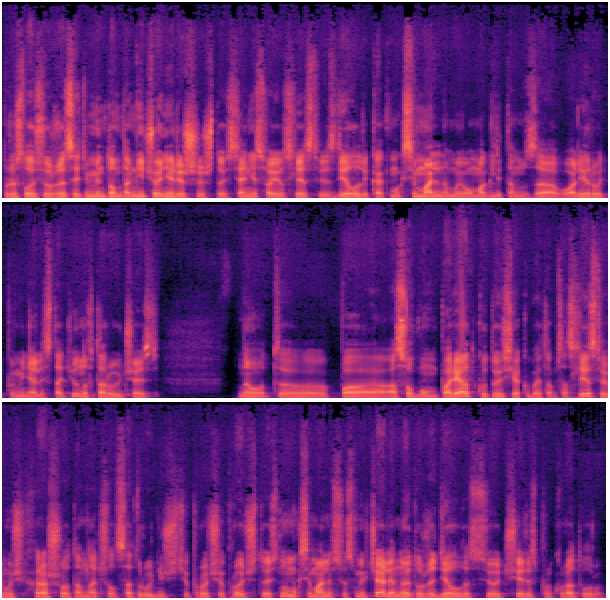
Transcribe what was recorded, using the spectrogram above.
пришлось уже с этим ментом там ничего не решишь, то есть они свое следствие сделали, как максимально мы его могли там завуалировать, поменяли статью на вторую часть, ну вот, э, по особому порядку, то есть якобы я там со следствием очень хорошо там начал сотрудничать и прочее, прочее, то есть, ну, максимально все смягчали, но это уже делалось все через прокуратуру.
